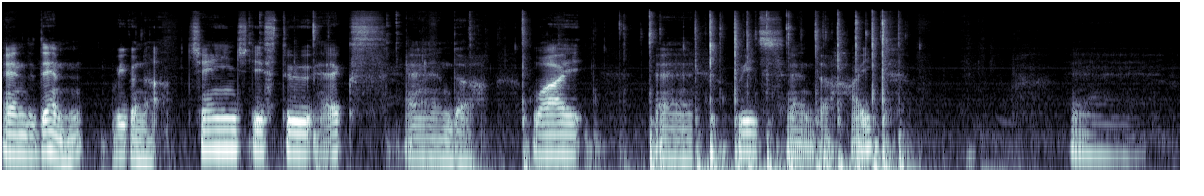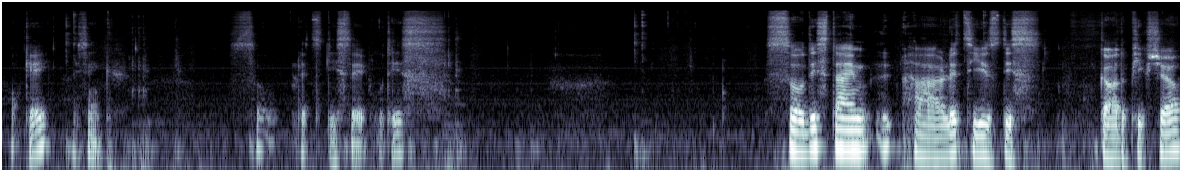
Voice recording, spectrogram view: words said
and then we're gonna change this to x and uh, y and width and uh, height. Uh, okay I think. So let's disable this. So this time uh, let's use this guard picture.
